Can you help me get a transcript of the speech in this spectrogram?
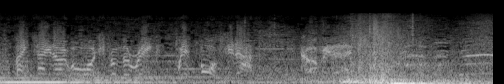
Maintain overwatch from the rig. We're forcing up. Copy that.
